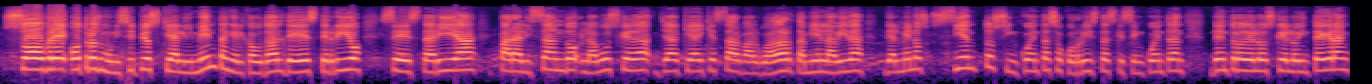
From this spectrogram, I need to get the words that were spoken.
sobre otros municipios que alimentan el caudal de este río, se estaría paralizando la búsqueda, ya que hay que salvaguardar también la vida de al menos 150 socorristas que se encuentran dentro de los que lo integran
